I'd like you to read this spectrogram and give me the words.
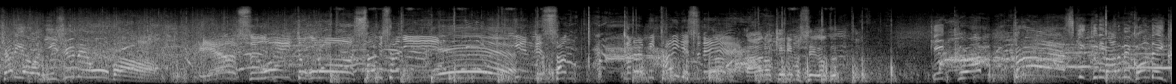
キャリアは20年オーバー。いやすごいところ久々にゲンデスさんから見たいですね。あの蹴りも正確キックアップ。トラースキックに丸め込んででいく。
